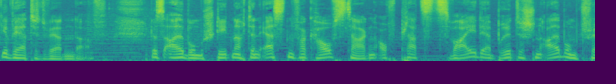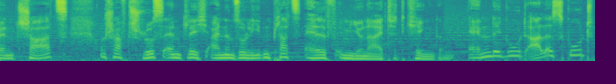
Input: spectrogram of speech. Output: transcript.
gewertet werden darf. Das Album steht nach den ersten Verkaufstagen auf Platz 2 der britischen Albumtrend-Charts und schafft schlussendlich einen soliden Platz 11 im United Kingdom. Ende gut, alles gut?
